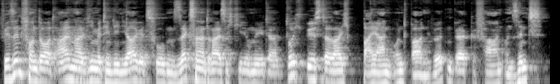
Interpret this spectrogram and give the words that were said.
Wir sind von dort einmal wie mit dem Lineal gezogen 630 Kilometer durch Österreich, Bayern und Baden-Württemberg gefahren und sind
